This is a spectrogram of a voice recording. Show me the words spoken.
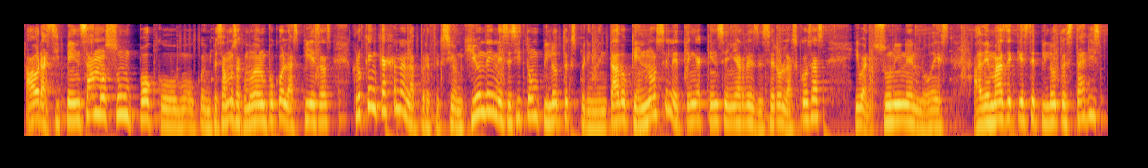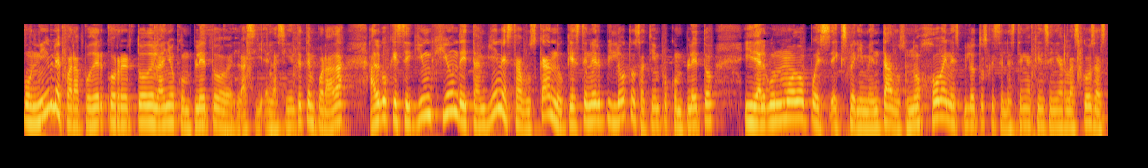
Ahora, si pensamos un poco o empezamos a acomodar un poco las piezas, creo que encajan a la perfección. Hyundai necesita un piloto experimentado que no se le tenga que enseñar desde cero las cosas y bueno, Suninen lo es. Además de que este piloto está disponible para poder correr todo el año completo en la, siguiente temporada, algo que un Hyundai también está buscando, que es tener pilotos a tiempo completo y de algún modo pues experimentados, no jóvenes pilotos que se les tenga que enseñar las cosas.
